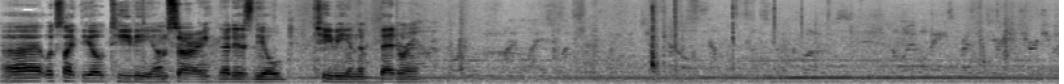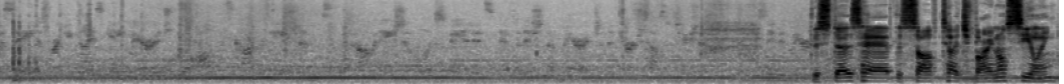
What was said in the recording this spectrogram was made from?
Uh, it looks like the old TV. I'm sorry. That is the old TV in the bedroom. This does have the soft touch vinyl ceiling.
